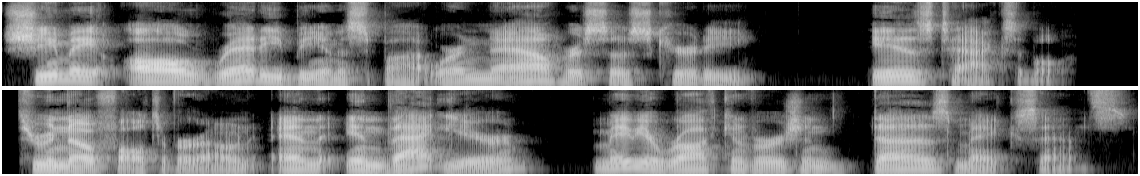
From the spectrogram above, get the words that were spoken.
She may already be in a spot where now her Social Security is taxable through no fault of her own. And in that year, maybe a Roth conversion does make sense.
